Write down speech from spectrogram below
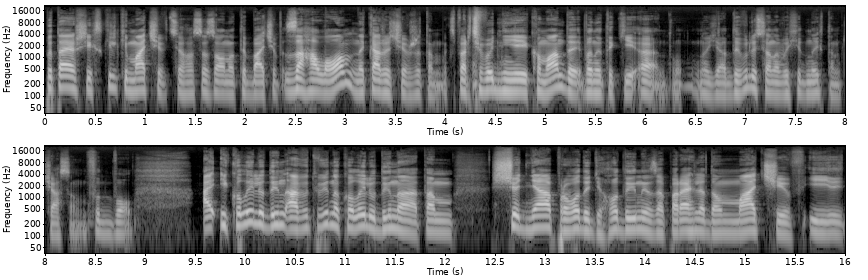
питаєш їх, скільки матчів цього сезону ти бачив загалом, не кажучи вже там експертів однієї команди, вони такі, е, ну, ну я дивлюся на вихідних там часом футбол. А і коли людина, а відповідно, коли людина там щодня проводить години за переглядом матчів і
